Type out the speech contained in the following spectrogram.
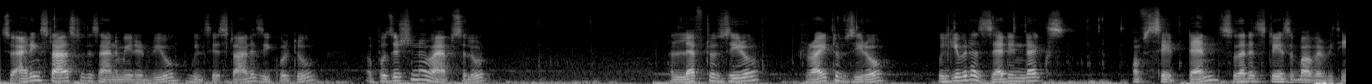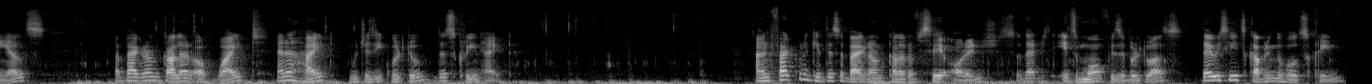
So adding styles to this animated view, we'll say style is equal to a position of absolute, a left of 0, right of 0, we'll give it a z index of say 10 so that it stays above everything else, a background color of white, and a height which is equal to the screen height. I'm in fact going to give this a background color of say orange so that it's more visible to us. There we see it's covering the whole screen.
